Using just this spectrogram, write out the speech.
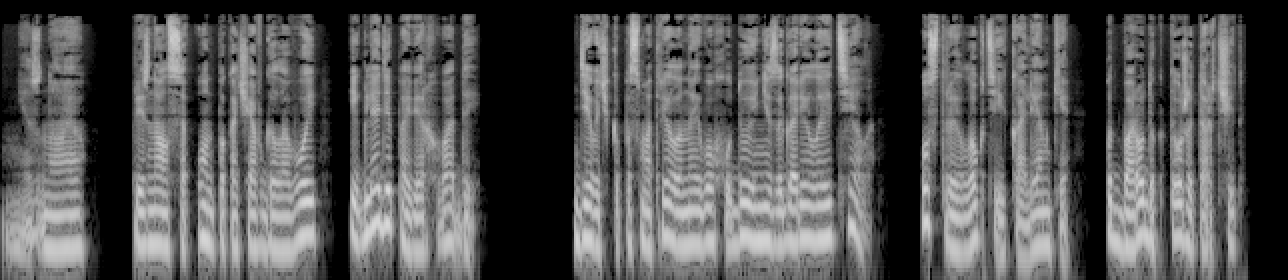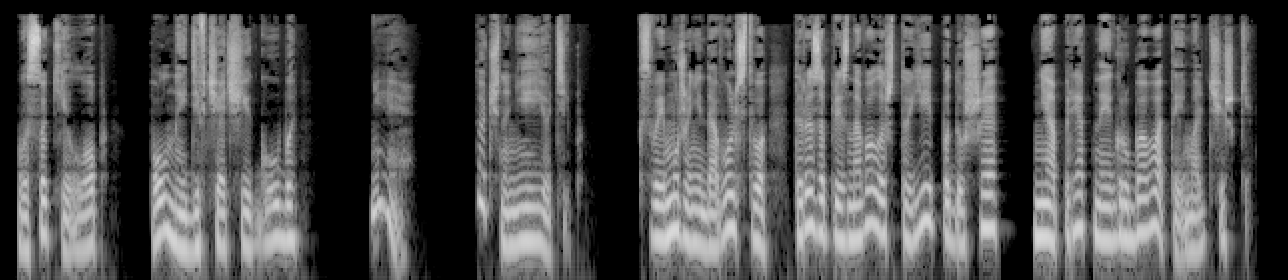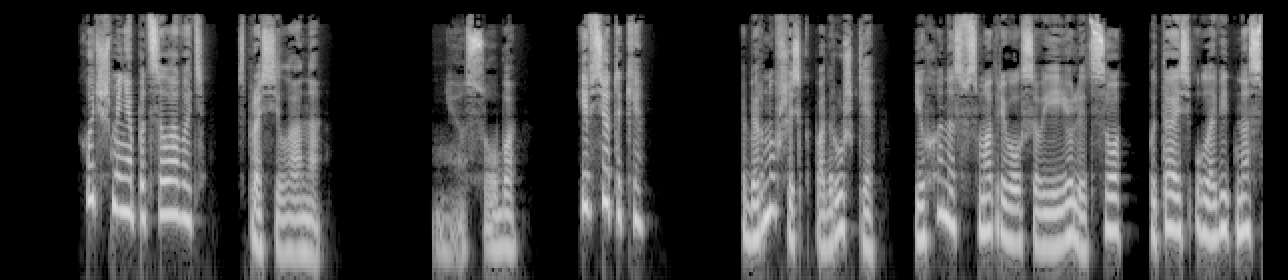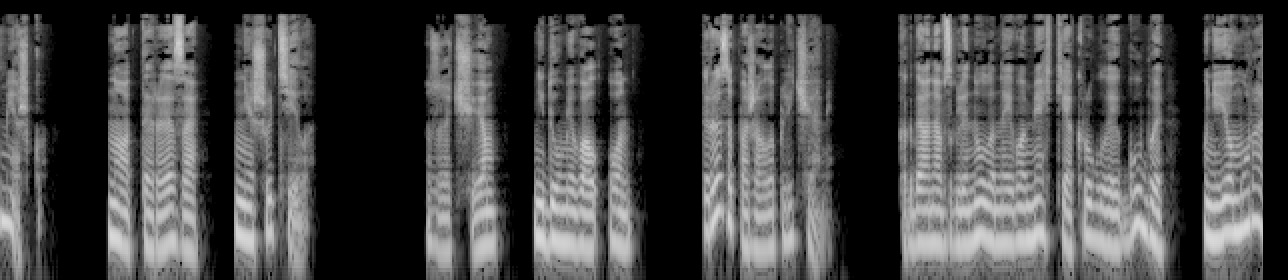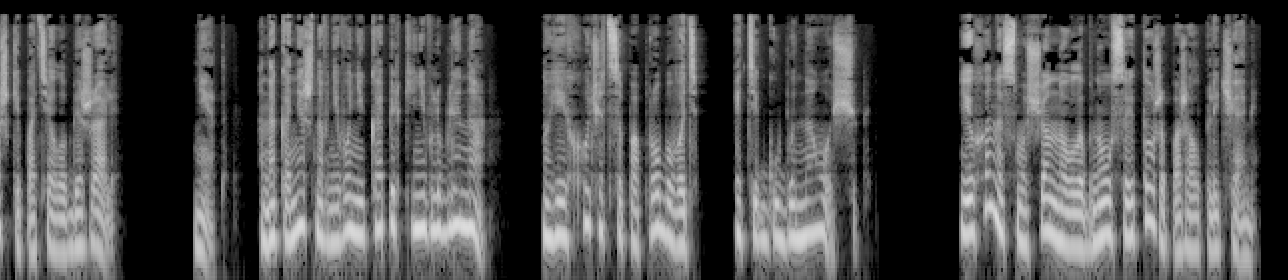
«Не знаю», — признался он, покачав головой и глядя поверх воды. Девочка посмотрела на его худое незагорелое тело. Острые локти и коленки, подбородок тоже торчит, высокий лоб, полные девчачьи губы. Не, точно не ее тип. К своему же недовольству Тереза признавала, что ей по душе неопрятные и грубоватые мальчишки. «Хочешь меня поцеловать?» — спросила она. «Не особо». «И все-таки...» Обернувшись к подружке, Юханес всматривался в ее лицо, пытаясь уловить насмешку. Но Тереза не шутила. «Зачем?» — недоумевал он. Тереза пожала плечами. Когда она взглянула на его мягкие округлые губы, у нее мурашки по телу бежали. Нет, она, конечно, в него ни капельки не влюблена, но ей хочется попробовать эти губы на ощупь. Юханес смущенно улыбнулся и тоже пожал плечами.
